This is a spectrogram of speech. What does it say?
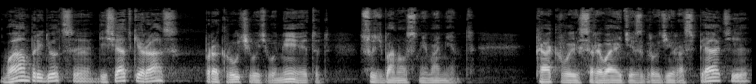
Вам придется десятки раз прокручивать в уме этот судьбоносный момент — как вы срываете с груди распятие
